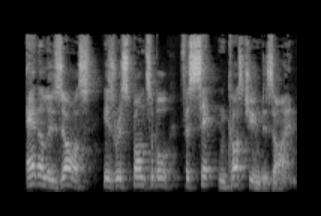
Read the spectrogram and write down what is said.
Anna Louizos is responsible for set and costume design.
